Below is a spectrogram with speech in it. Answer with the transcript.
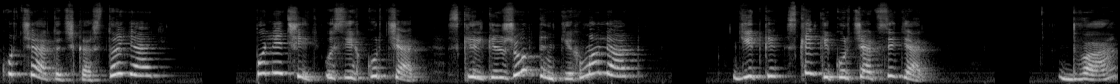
курчаточка стоять. Полічіть усіх курчат, скільки жовтеньких малят. Дітки, скільки курчат сидять? Два.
